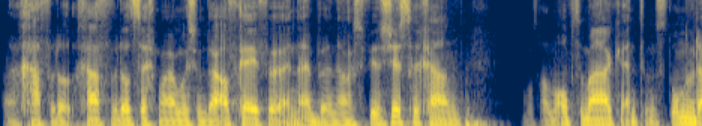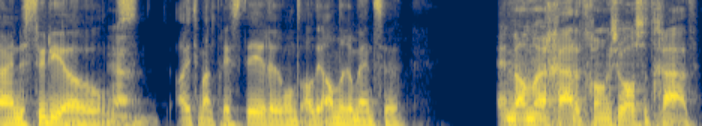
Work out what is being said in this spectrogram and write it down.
eh, gaven, we dat, gaven we dat, zeg maar, moesten we hem daar afgeven. En dan hebben we naar een visagist gegaan om het allemaal op te maken. En toen stonden we daar in de studio om Ja. het item aan het presteren rond al die andere mensen. En dan eh, gaat het gewoon zoals het gaat.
